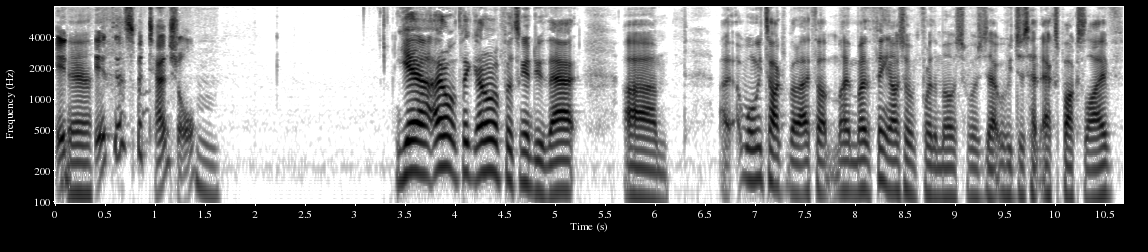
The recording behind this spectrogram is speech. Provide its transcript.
it yeah. it has potential. Hmm. Yeah, I don't think I don't know if it's going to do that. Um, I, when we talked about it, I thought my, my thing I was hoping for the most was that we just had Xbox Live,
